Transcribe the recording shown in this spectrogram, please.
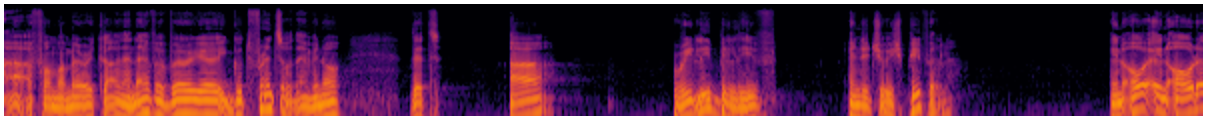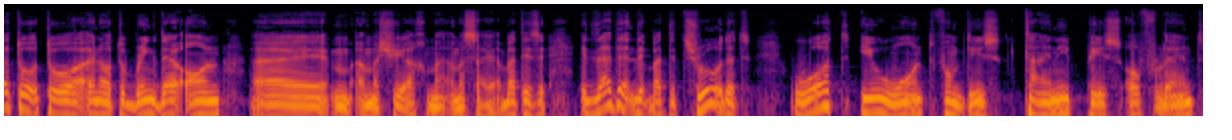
uh, from America, and I have a very uh, good friends of them, you know, that are really believe in the Jewish people in, in order to, to uh, you know to bring their own uh, Mashiach Ma- Messiah. But is is that the, but it's true that what you want from this tiny piece of land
